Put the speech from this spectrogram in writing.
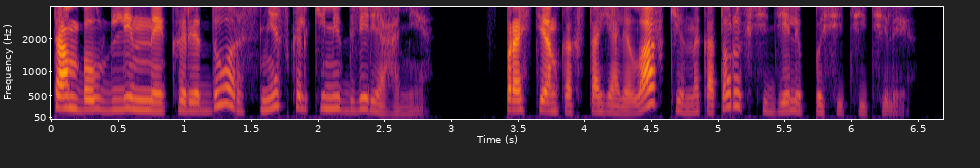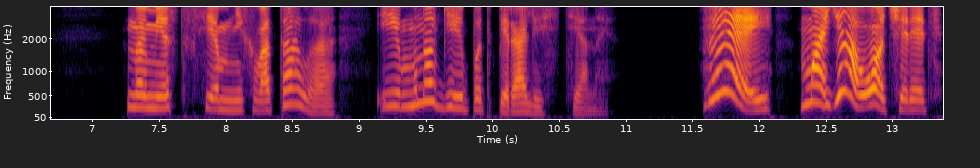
Там был длинный коридор с несколькими дверями. В простенках стояли лавки, на которых сидели посетители. Но мест всем не хватало, и многие подпирали стены. «Эй, моя очередь!»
